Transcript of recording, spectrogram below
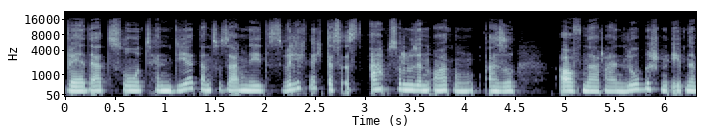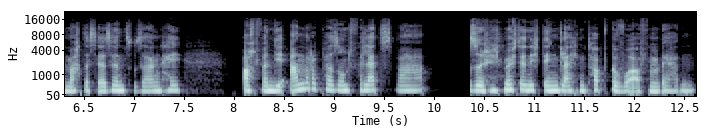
wer dazu tendiert, dann zu sagen, nee, das will ich nicht, das ist absolut in Ordnung. Also auf einer rein logischen Ebene macht es ja Sinn zu sagen, hey, auch wenn die andere Person verletzt war, also ich möchte nicht den gleichen Topf geworfen werden.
